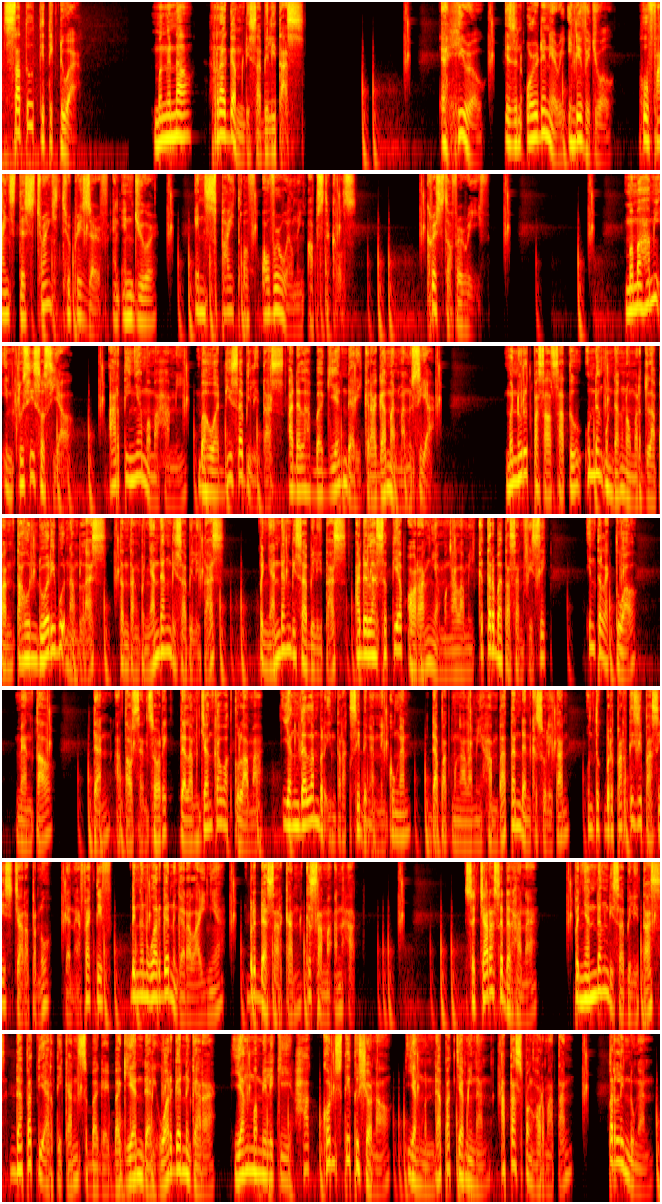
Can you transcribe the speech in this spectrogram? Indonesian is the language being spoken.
1.2 Mengenal ragam disabilitas A hero is an ordinary individual who finds the strength to preserve and endure in spite of overwhelming obstacles. Christopher Reeve Memahami inklusi sosial artinya memahami bahwa disabilitas adalah bagian dari keragaman manusia. Menurut pasal 1 Undang-Undang Nomor 8 Tahun 2016 tentang penyandang disabilitas, penyandang disabilitas adalah setiap orang yang mengalami keterbatasan fisik, intelektual, mental, dan atau sensorik dalam jangka waktu lama yang dalam berinteraksi dengan lingkungan dapat mengalami hambatan dan kesulitan untuk berpartisipasi secara penuh dan efektif dengan warga negara lainnya berdasarkan kesamaan hak. Secara sederhana, penyandang disabilitas dapat diartikan sebagai bagian dari warga negara yang memiliki hak konstitusional yang mendapat jaminan atas penghormatan, perlindungan,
